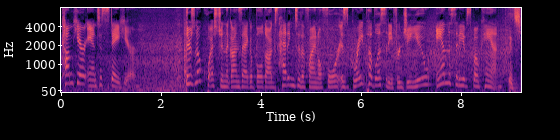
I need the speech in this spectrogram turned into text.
come here and to stay here. There's no question the Gonzaga Bulldogs heading to the Final Four is great publicity for GU and the city of Spokane. It's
